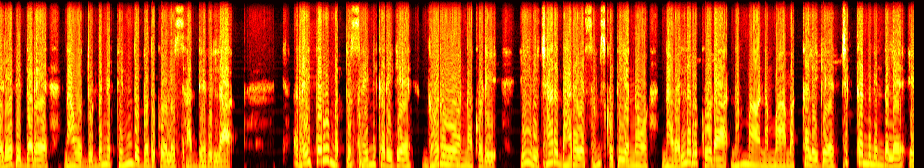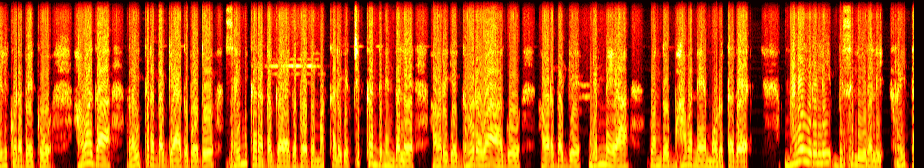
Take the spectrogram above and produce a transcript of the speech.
ಬೆಳೆಯದಿದ್ದರೆ ನಾವು ದುಡ್ಡನ್ನು ತಿಂದು ಬದುಕಲು ಸಾಧ್ಯವಿಲ್ಲ. ರೈತರು ಮತ್ತು ಸೈನಿಕರಿಗೆ ಗೌರವವನ್ನು ಕೊಡಿ. ಈ ವಿಚಾರಧಾರೆಯ ಸಂಸ್ಕೃತಿಯನ್ನು ನಾವೆಲ್ಲರೂ ಕೂಡ ನಮ್ಮ ನಮ್ಮ ಮಕ್ಕಳಿಗೆ ಚಿಕ್ಕಂದಿನಿಂದಲೇ ಹೇಳಿಕೊಡಬೇಕು. ಅವಾಗ ರೈತರ ಬಗ್ಗೆ ಆಗಬಹುದು, ಸೈನಿಕರ ಬಗ್ಗೆ ಆಗಬಹುದು, ಮಕ್ಕಳಿಗೆ ಚಿಕ್ಕಂದಿನಿಂದಲೇ ಅವರಿಗೆ ಗೌರವ ಹಾಗೂ ಅವರ ಬಗ್ಗೆ ಹೆಮ್ಮೆಯ ಒಂದು ಭಾವನೆ ಮೂಡುತ್ತದೆ. ಮಳೆ ಇರಲಿ, ಬಿಸಿಲು ಇರಲಿ, ರೈತ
